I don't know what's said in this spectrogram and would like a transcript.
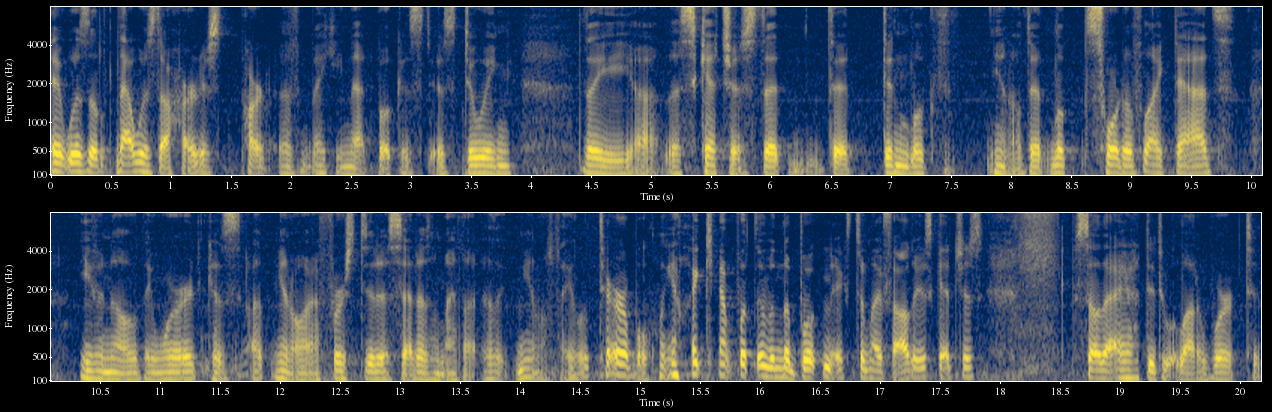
it was a, that was the hardest part of making that book is, is doing the uh, the sketches that that didn't look, you know, that looked sort of like dad's, even though they weren't. Because uh, you know, when I first did a set of them, I thought, you know, they look terrible. You know, I can't put them in the book next to my father's sketches, so that I had to do a lot of work to,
